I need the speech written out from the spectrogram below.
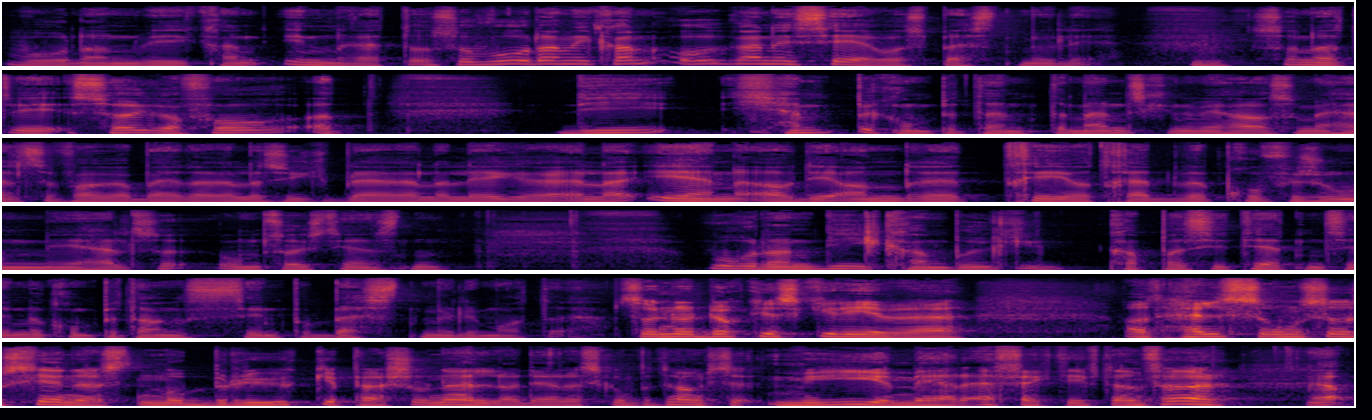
hvordan vi kan innrette oss, og hvordan vi kan organisere oss best mulig. Mm. Sånn at vi sørger for at de kjempekompetente menneskene vi har som er helsefagarbeidere eller sykepleiere eller leger, eller en av de andre 33 profesjonene i helse- og omsorgstjenesten, hvordan de kan bruke kapasiteten sin og kompetansen sin på best mulig måte. Så når dere skriver at helse- og omsorgstjenesten må bruke personell og deres kompetanse mye mer effektivt enn før, ja.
